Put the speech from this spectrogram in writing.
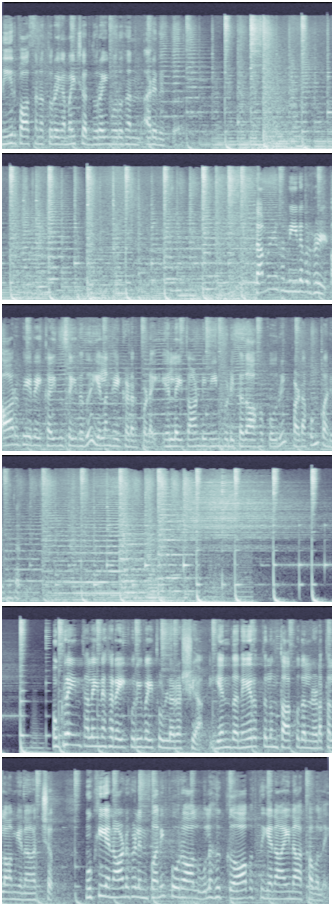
நீர்ப்பாசனத்துறை அமைச்சர் துரைமுருகன் அறிவிப்பு. தமிழக மீனவர்கள் ஆறு பேரை கைது செய்தது இலங்கை கடற்படை. எல்லை தாண்டி மீன்பிடித்ததாக கூறி படகும் பறிமுதல். உக்ரைன் தலைநகரை குறிவைத்துள்ள ரஷ்யா எந்த நேரத்திலும் தாக்குதல் நடத்தலாம் என அச்சம். முக்கிய நாடுகளின் பனிப்போரால் உலகுக்கு ஆபத்து என ஐநா கவலை.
